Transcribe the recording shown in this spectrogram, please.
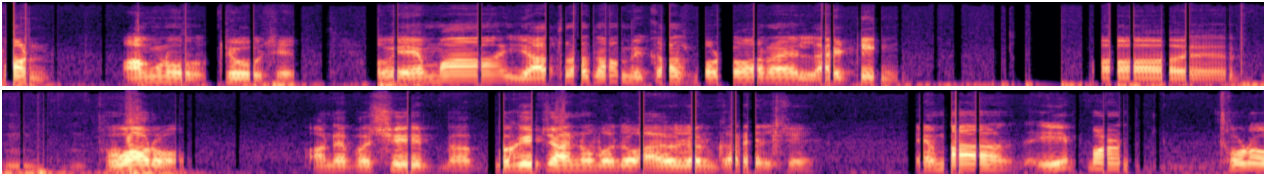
ઓપન આંગણો થયો છે. હવે એમાં યાત્રાધામ વિકાસ બોર્ડવાળાએ લાઇટિંગ ફુવારો અને પછી બગીચાનું બધું આયોજન કરેલ છે. એમાં એ પણ થોડો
